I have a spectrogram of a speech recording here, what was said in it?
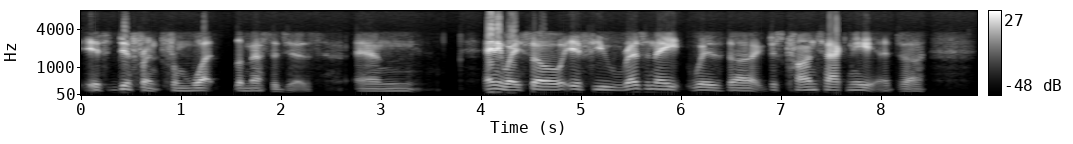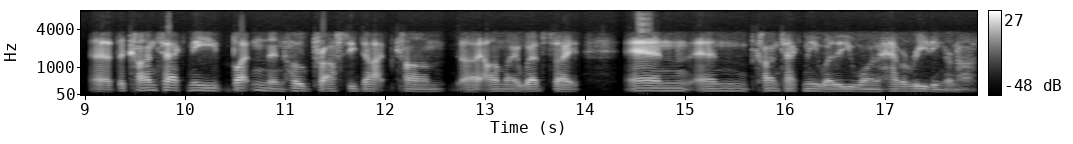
It's different from what the message is, and anyway, so if you resonate with, uh, just contact me at. Uh, at the contact me button and hogueprophecy.com uh, on my website and and contact me whether you want to have a reading or not.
